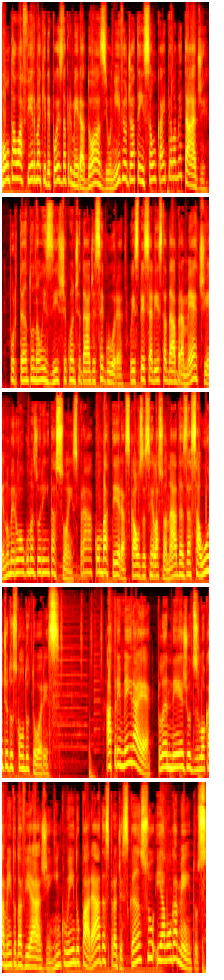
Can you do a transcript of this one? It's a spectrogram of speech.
Montal afirma que depois da primeira dose, o nível de atenção cai pela metade, portanto, não existe quantidade segura. O especialista da Abramet enumerou algumas orientações para combater as causas relacionadas à saúde dos condutores. A primeira é: planeje o deslocamento da viagem, incluindo paradas para descanso e alongamentos.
